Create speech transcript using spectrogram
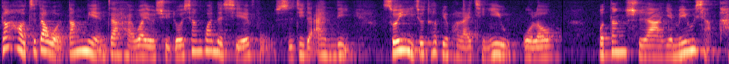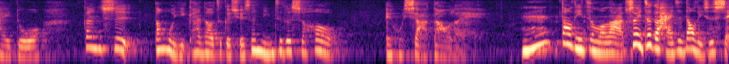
刚好知道我当年在海外有许多相关的协辅实际的案例，所以就特别跑来请益我喽。我当时啊也没有想太多，但是当我一看到这个学生名字的时候，哎，我吓到了哎。嗯，到底怎么啦？所以这个孩子到底是谁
